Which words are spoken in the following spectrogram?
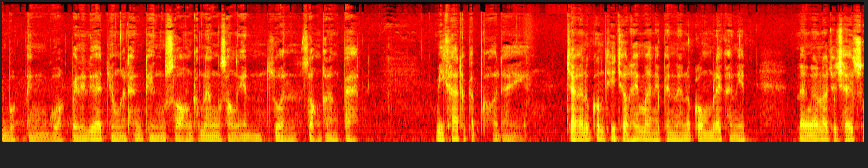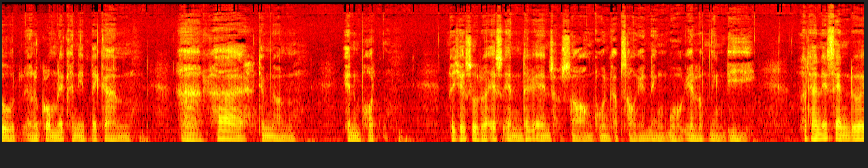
n บวก 1 บวกไปเรื่อยๆจนกระทั่งถึง 2กำลัง 2n ส่วน 2กำลัง 8 มีค่าเท่ากับข้อใด จากอนุกรมที่โจทย์ให้มาเนี่ยเป็นอนุกรมเลขคณิต ดังนั้นเราจะใช้สูตรอนุกรมเลขคณิตในการหาค่าจำนวน n พจน์ โดยใช้สูตรว่า Sn เท่ากับ n ส่วน2คูณกับ 2n 1บวก n ลบ 1 d แล้วแทน Sn ด้วย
